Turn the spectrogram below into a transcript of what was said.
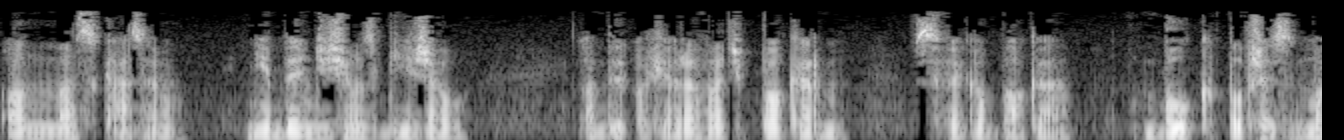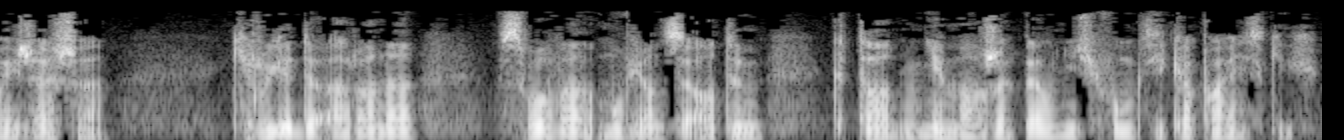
On ma skazę, nie będzie się zbliżał, aby ofiarować pokarm swego Boga. Bóg poprzez Mojżesza kieruje do Arona słowa mówiące o tym, kto nie może pełnić funkcji kapłańskich,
